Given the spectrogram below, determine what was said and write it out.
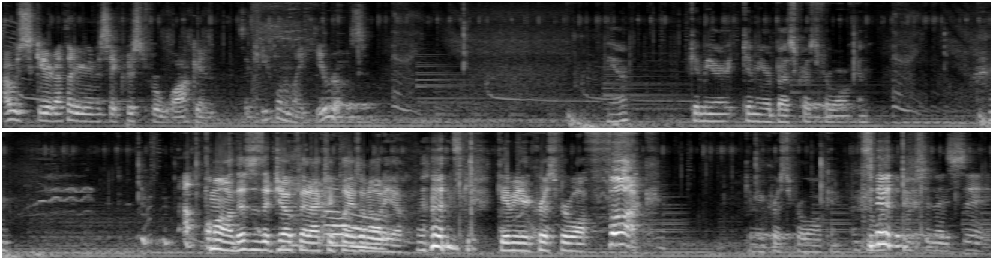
I was scared. I thought you were gonna say Christopher Walken. It's like he's one of my heroes. Yeah. Give me your give me your best Christopher Walken. Come on, this is a joke that actually plays on audio. give me your Christopher Walken. Fuck! Give me your Christopher Walken. what should I say?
